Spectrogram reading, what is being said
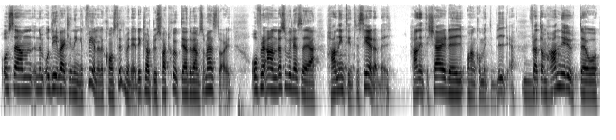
Och, sen, och det är verkligen inget fel eller konstigt med det. Det är klart du är svartsjuk. Det hade vem som helst varit. Och för det andra så vill jag säga, han är inte intresserad av dig. Han är inte kär i dig och han kommer inte bli det. För att om han är ute och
